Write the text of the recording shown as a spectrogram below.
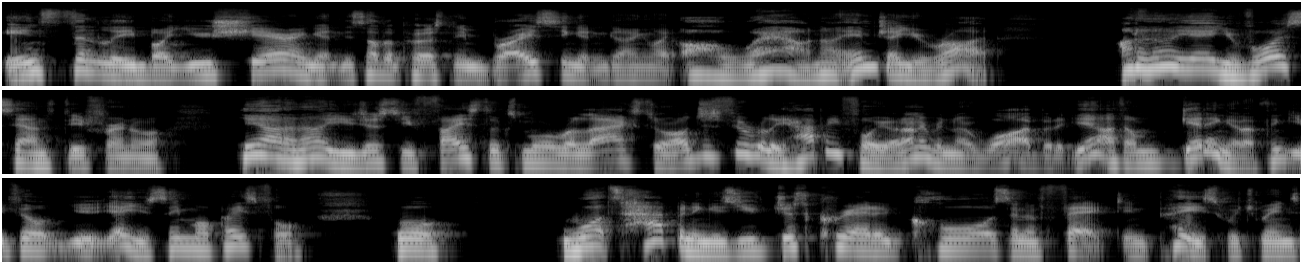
Instantly by you sharing it and this other person embracing it and going like, oh wow, no, MJ, you're right. I don't know, yeah, your voice sounds different or yeah, I don't know. You just, your face looks more relaxed or I just feel really happy for you. I don't even know why, but yeah, I'm getting it. I think you feel, you, yeah, you seem more peaceful. Well, what's happening is you've just created cause and effect in peace, which means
